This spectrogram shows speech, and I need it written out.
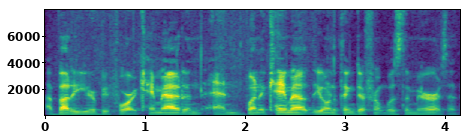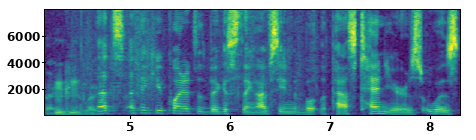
about a year before it came out, and, and when it came out, the only thing different was the mirrors, I think. Like- That's, I think you pointed to the biggest thing I've seen about the past 10 years was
